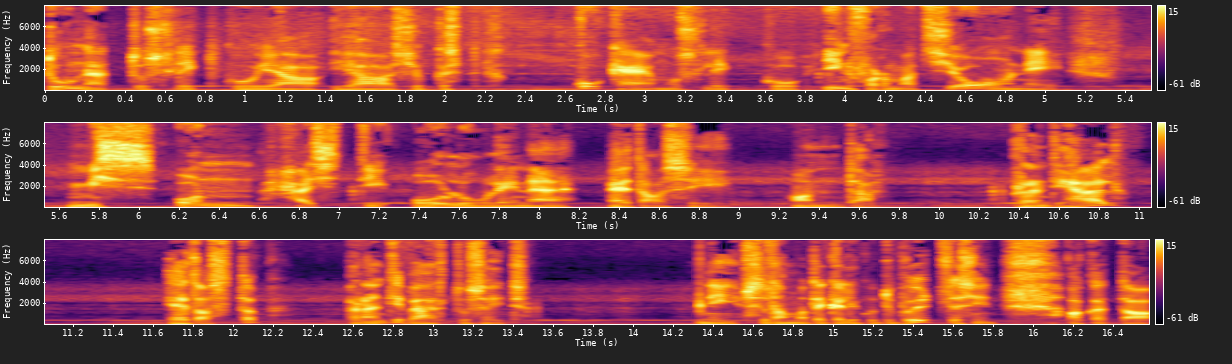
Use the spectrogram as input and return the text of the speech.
tunnetuslikku ja, ja sihukest kogemuslikku informatsiooni mis on hästi oluline edasi anda. brändi hääl edastab brändi väärtuseid. Nii, seda ma tegelikult juba ütlesin, aga ta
